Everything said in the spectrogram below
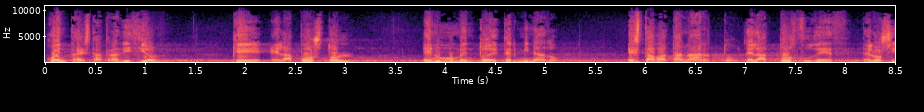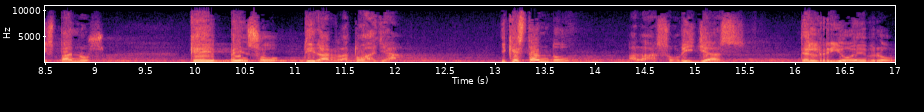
Cuenta esta tradición que el apóstol en un momento determinado estaba tan harto de la tozudez de los hispanos que pensó tirar la toalla y que estando a las orillas del río Ebro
